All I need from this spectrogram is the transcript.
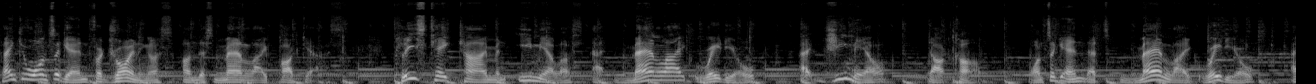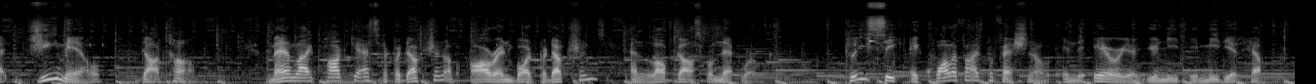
Thank you once again for joining us on this Man Life podcast. Please take time and email us at manlikeradio at gmail.com. Once again, that's manlikeradio at gmail.com. Man Life Podcast is a production of RN Boyd Productions and Love Gospel Network. Please seek a qualified professional in the area you need immediate help.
